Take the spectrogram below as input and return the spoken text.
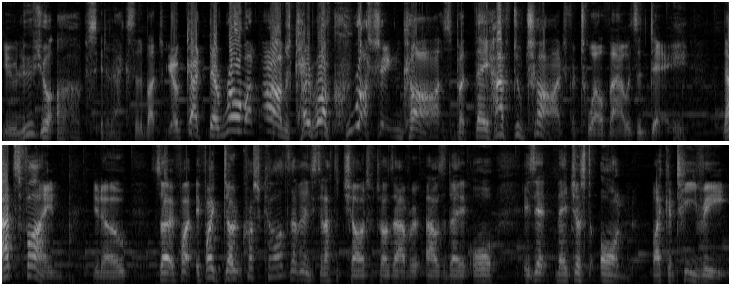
You lose your arms in an accident, but you get the robot arms capable of crushing cars, but they have to charge for 12 hours a day. That's fine, you know. So if I if I don't crush cards, that means I still have to charge for 12 hours a day, or is it they're just on like a TV?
